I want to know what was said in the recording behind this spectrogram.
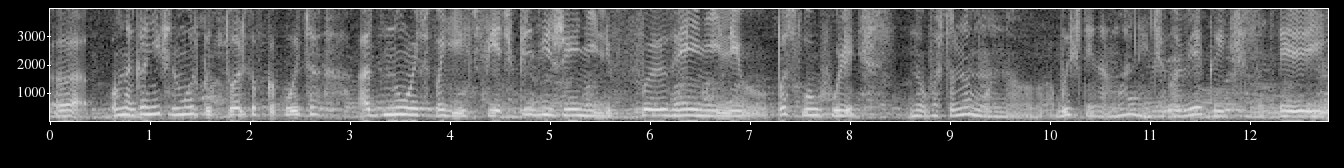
э, он ограничен, может быть, только в какой-то одной своей сфере, в передвижении, или в зрении, или по слуху, или но в остальном он э, обычный, нормальный человек. И, и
